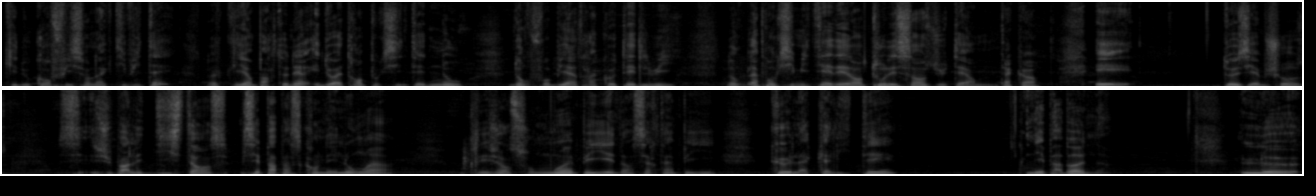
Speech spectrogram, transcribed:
qui nous confie son activité, notre client partenaire, il doit être en proximité de nous. Donc il faut bien être à côté de lui. Donc la proximité, elle est dans tous les sens du terme. D'accord. Et deuxième chose, je parlais de distance, c'est pas parce qu'on est loin que les gens sont moins payés dans certains pays, que la qualité n'est pas bonne. Le,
